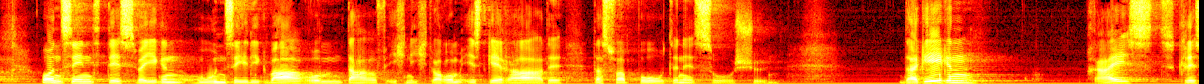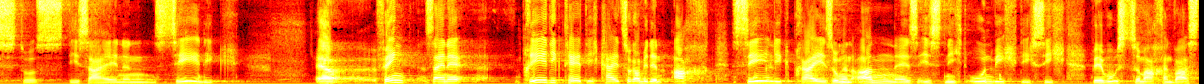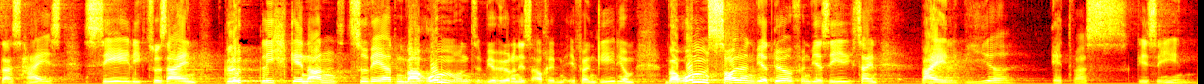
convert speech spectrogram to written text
und sind deswegen unselig. Warum darf ich nicht? Warum ist gerade das Verbotene so schön? Dagegen preist Christus die Seinen selig. Er fängt seine Predigtätigkeit sogar mit den acht Seligpreisungen an. Es ist nicht unwichtig, sich bewusst zu machen, was das heißt, selig zu sein, glücklich genannt zu werden. Warum? Und wir hören es auch im Evangelium. Warum sollen wir, dürfen wir selig sein? Weil wir etwas gesehen,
